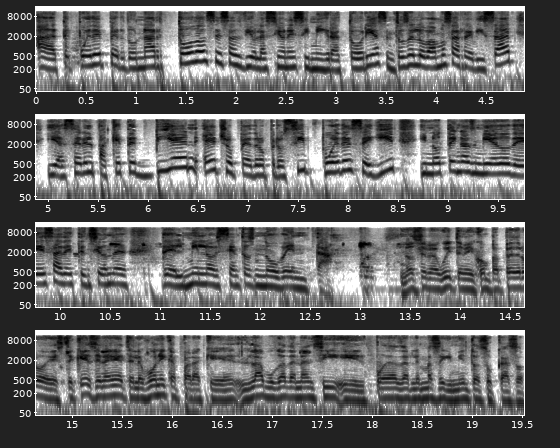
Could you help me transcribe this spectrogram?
ah, te puede perdonar todas esas violaciones inmigratorias. Entonces lo vamos a revisar y hacer el paquete bien hecho, Pedro, pero sí puedes seguir y no tengas miedo de esa detención de- del 1990. No se me agüite, mi compa Pedro. Este, quédese en la línea telefónica para que la abogada Nancy eh, pueda darle más seguimiento a su caso.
